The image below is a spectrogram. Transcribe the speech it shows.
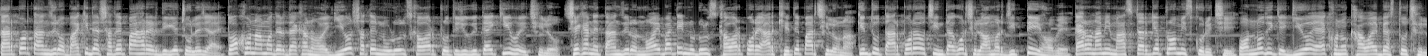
তারপর তানজিরো বাকিদের সাথে পাহাড়ের দিকে চলে যায়। তখন আমাদের দেখানো হয়, গিয়োর সাথে নুডলস খাওয়ার প্রতিযোগিতায় কি হয়েছিল? সেখানে তানজিরো নয় বাটি নুডলস খাওয়ার পরে আর খেতে পারছিল না। কিন্তু তারপরেও চিন্তা করছিল, আমার জিততেই হবে। কারণ আমি মাস্টারকে প্রমিস করেছি। অন্যদিকে গিও এখনও খাওয়ায় ব্যস্ত ছিল।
